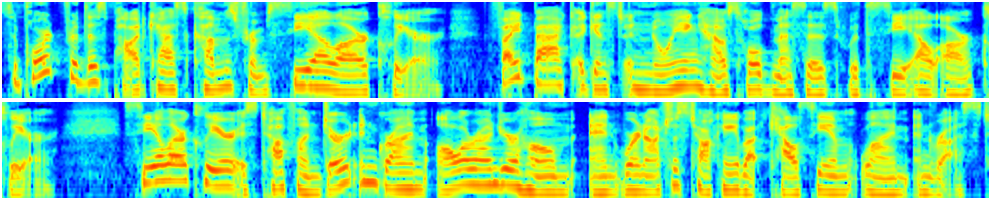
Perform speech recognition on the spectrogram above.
Support for this podcast comes from CLR Clear. Fight back against annoying household messes with CLR Clear. CLR Clear is tough on dirt and grime all around your home, and we're not just talking about calcium, lime, and rust.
